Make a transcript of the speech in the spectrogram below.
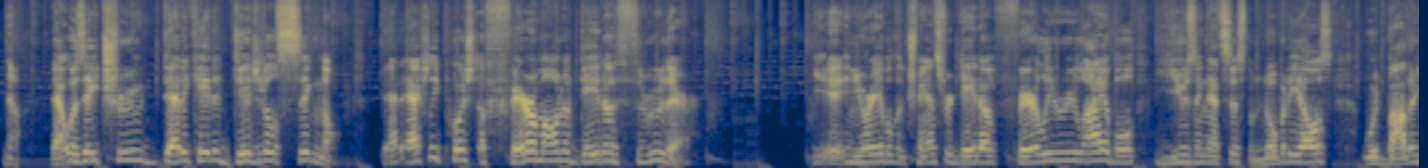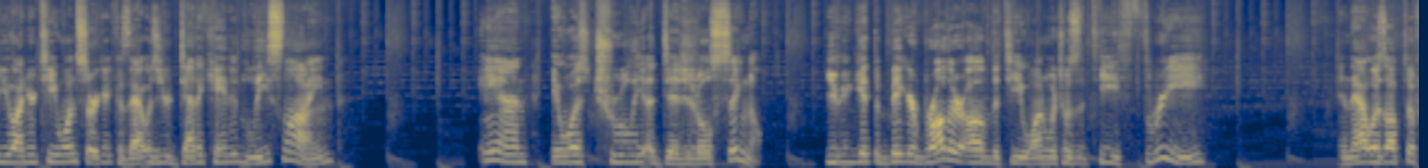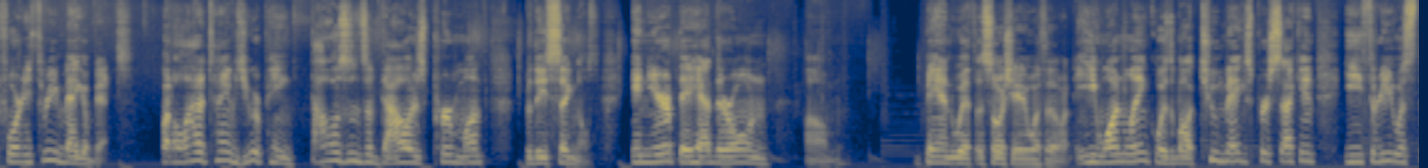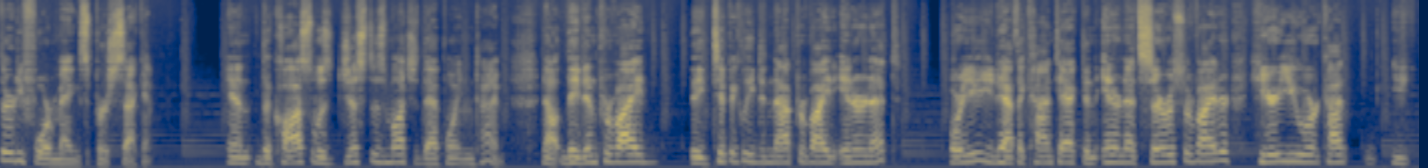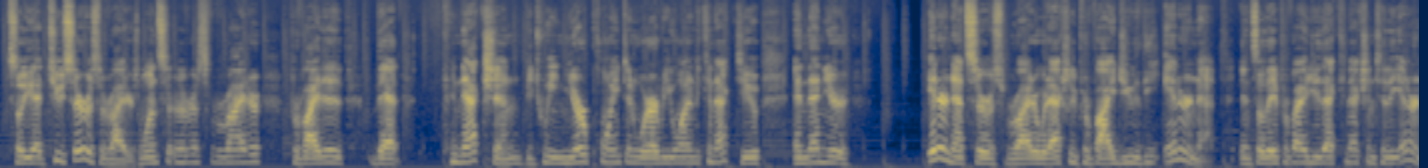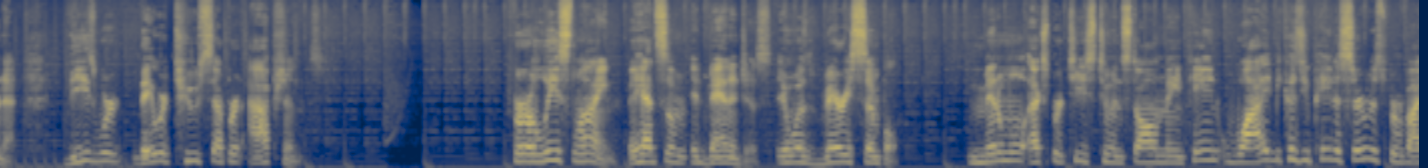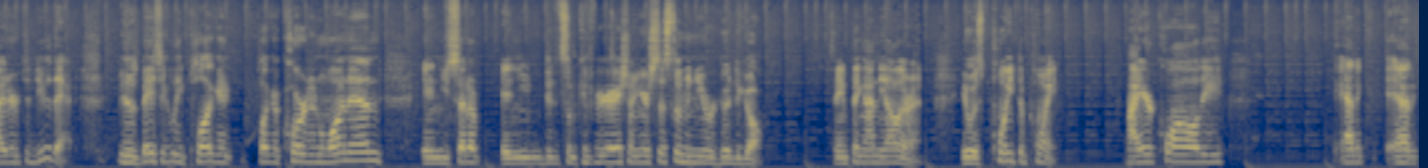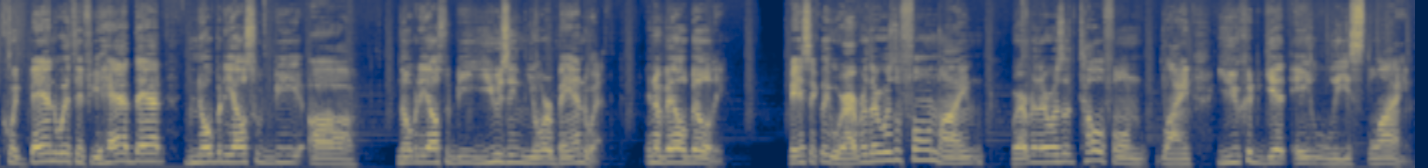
Now, that was a true dedicated digital signal that actually pushed a fair amount of data through there. Eh, and you were able to transfer data fairly reliable using that system. Nobody else would bother you on your T1 circuit because that was your dedicated lease line. And it was truly a digital signal you could get the bigger brother of the T1, which was the T3, and that was up to 43 megabits. But a lot of times you were paying thousands of dollars per month for these signals. In Europe, they had their own um, bandwidth associated with it. E1 link was about 2 megs per second, E3 was 34 megs per second. And the cost was just as much at that point in time. Now, they didn't provide, they typically did not provide internet for you. You'd have to contact an internet service provider. Here you were con you, so you had two service providers. One service provider provided that connection between your point and wherever you wanted to connect to, and then your internet service provider would actually provide you the internet. And so they provide you that connection to the internet. These were they were two separate options. For a lease line, they had some advantages. It was very simple minimal expertise to install and maintain. Why? Because you paid a service provider to do that. It was basically plug a plug a cord in one end and you set up and you did some configuration on your system and you were good to go. Same thing on the other end. It was point to point, higher quality, adequate bandwidth. If you had that, nobody else would be uh, nobody else would be using your bandwidth and availability. basically wherever there was a phone line, wherever there was a telephone line, you could get a leased line.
